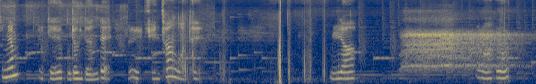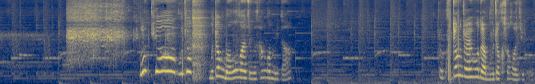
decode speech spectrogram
쓰면 이렇게 무적이 되는데 괜찮은 것 같아. 밀려. 하고 무적 먹어가지고 산 겁니다. 좀 구경 좀 해보다 무적 써가지고.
